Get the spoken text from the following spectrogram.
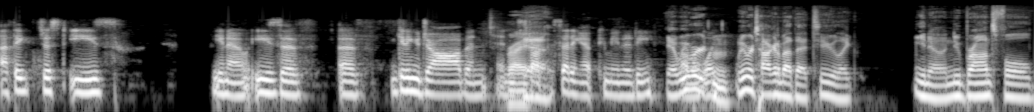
I think just ease, you know, ease of of getting a job and and Right. start Yeah. setting up community. Yeah, we were we were talking about that too. Like, you know, New Braunfels,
